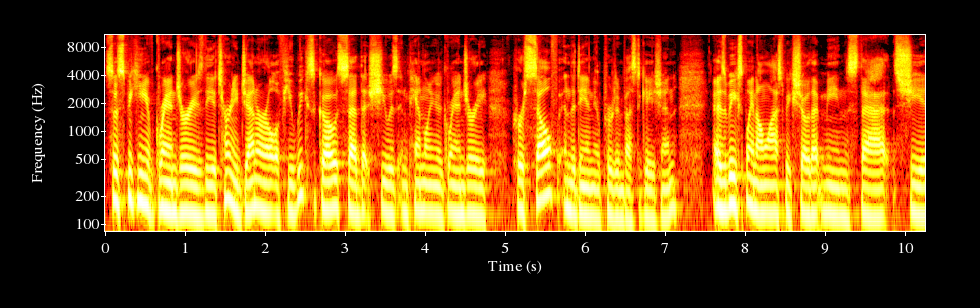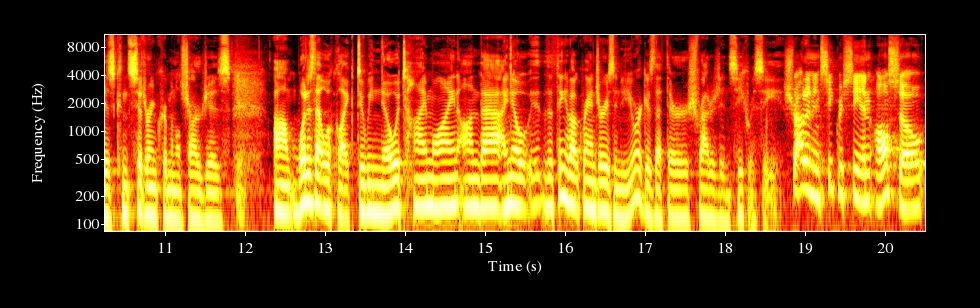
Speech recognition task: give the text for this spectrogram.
So, speaking of grand juries, the Attorney General a few weeks ago said that she was impaneling a grand jury herself in the Daniel Prude investigation. As we explained on last week's show, that means that she is considering criminal charges. Um, what does that look like? Do we know a timeline on that? I know the thing about grand juries in New York is that they're shrouded in secrecy. Shrouded in secrecy and also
